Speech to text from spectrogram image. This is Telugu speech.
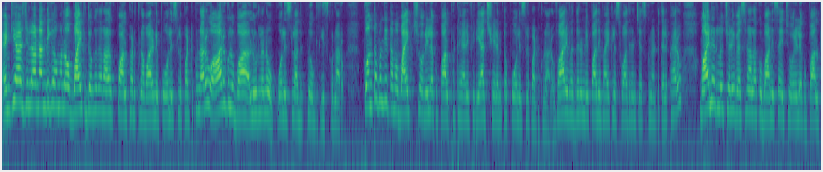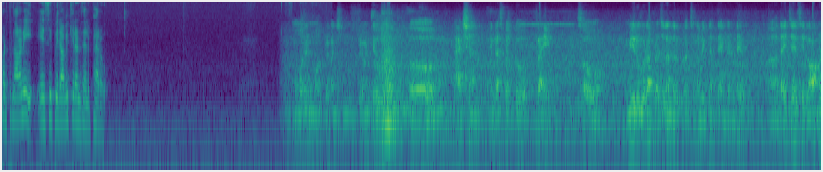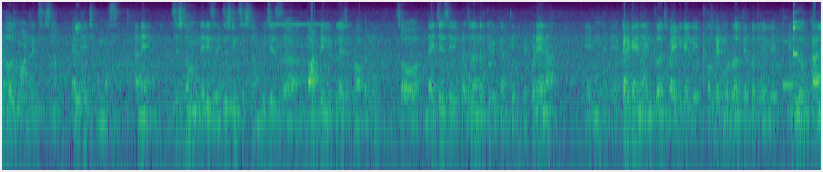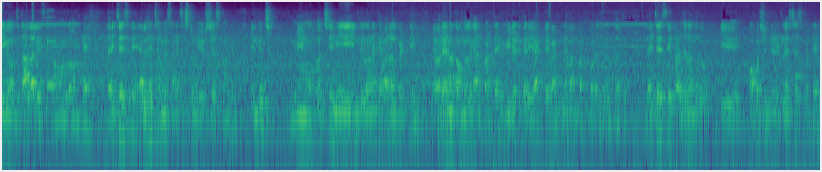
ఎన్టీఆర్ జిల్లా నందిగామలో బైక్ దొంగతనాలకు పాల్పడుతున్న వారిని పోలీసులు పట్టుకున్నారు. ఆరుగురు బాలూర్లను పోలీసులు అదుపులోకి తీసుకున్నారు. కొంతమంది తమ బైక్ చోరీలకు పాల్పడ్డాయని ఫిర్యాదు చేయడంతో పోలీసులు పట్టుకున్నారు. వారి వద్ద నుండి పది బైక్లు స్వాధీనం చేసుకున్నట్టు తెలిపారు. మైనర్లు చెడు వ్యసనాలకు బానిసై చోరీలకు పాల్పడుతున్నారని ఏసీపీ రవికిరణ్ తెలిపారు. సో మీరు కూడా ప్రజలందరూ కూడా చిన్న విజ్ఞప్తి ఏంటంటే దయచేసి locked house monitoring system LHMS అనే system there is existing system which is not being utilized properly so దయచేసి ప్రజలందరికీ విజ్ఞప్తి ఎప్పుడైనా ఎక్కడికైనా ఇంట్లోంచి బయటికి వెళ్ళి ఒక రెండు మూడు రోజులు తిరుపతి వెళ్ళి ఇంట్లో ఖాళీగా ఉంచి తాళాలు వేసే క్రమంలో ఉంటే దయచేసి ఎల్హెచ్ఎంఎస్ అనే సిస్టమ్ యూజ్ చేసుకోండి ఇన్ విచ్ మేము వచ్చి మీ ఇంటిలోనే కెమెరాలు పెట్టి ఎవరైనా దొంగలు కానీ పడితే ఇమీడియట్గా రియాక్ట్ అయ్యి వెంటనే వాళ్ళని పట్టుకోవడం జరుగుతుంది. దయచేసి ప్రజలందరూ ఈ ఆపర్చునిటీని యూటిలైజ్ చేసుకుంటే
